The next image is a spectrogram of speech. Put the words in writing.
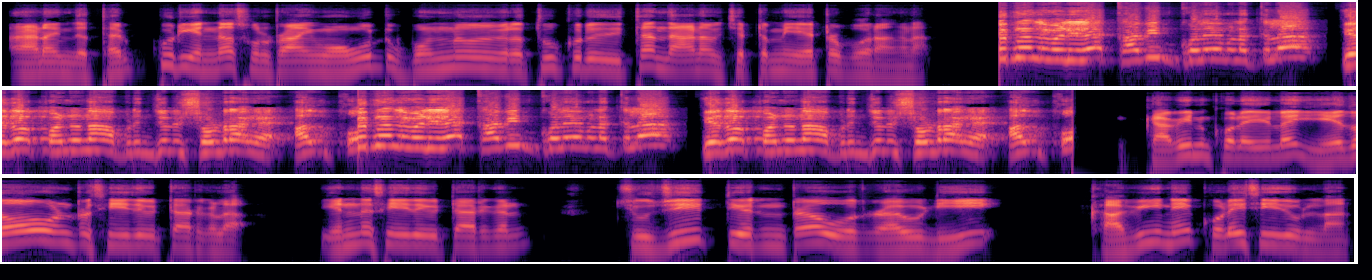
ஆனா இந்த தற்கூரி என்ன சொல்றான்? இவன் வீட்டு பொண்ணுகளை தூக்குறது தான் அந்த ஆணவ சட்டமே ஏற்ற போறாங்கண்ணா. திருநெல்வேலியில கவின் கொலை வழக்குல ஏதோ பண்ணுனா அப்படின்னு சொல்லி சொல்றாங்க. அது திருநெல்வேலியில கவின் கொலை வழக்குல ஏதோ பண்ணுனா அப்படின்னு சொல்லி சொல்றாங்க. அது கவின் கொலையில ஏதோ ஒன்று செய்து விட்டார்களா? என்ன செய்து விட்டார்கள்? சுஜித் என்ற ஒரு ரவுடி கவினை கொலை செய்துள்ளான்.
